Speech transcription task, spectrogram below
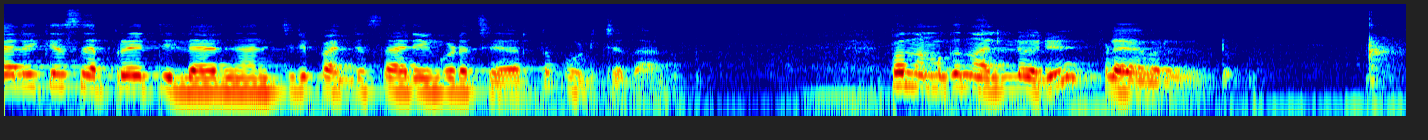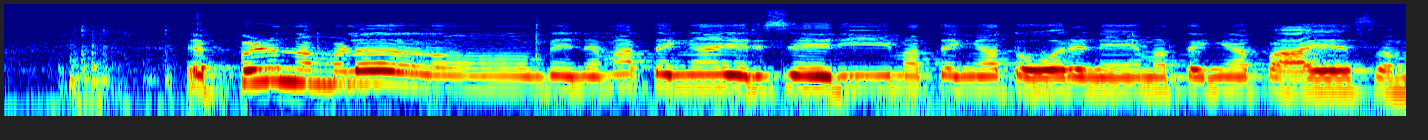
ഏലക്ക സെപ്പറേറ്റ് ഇല്ലായിരുന്നു. ഞാൻ ഇച്ചിരി പഞ്ചസാരയും കൂടെ ചേർത്ത് പൊടിച്ചതാണ്. അപ്പം നമുക്ക് നല്ലൊരു ഫ്ലേവർ കിട്ടും. എപ്പോഴും നമ്മൾ പിന്നെ മത്തങ്ങ എരിശ്ശേരി മത്തങ്ങ തോരന് മത്തങ്ങ പായസം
